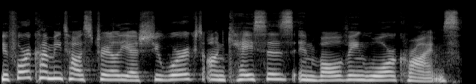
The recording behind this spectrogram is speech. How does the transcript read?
Before coming to Australia, she worked on cases involving war crimes.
